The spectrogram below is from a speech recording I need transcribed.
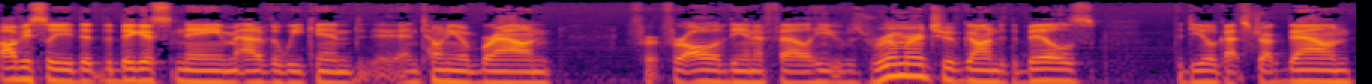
obviously the, the biggest name out of the weekend, Antonio Brown, for, for all of the NFL. He was rumored to have gone to the Bills. The deal got struck down,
